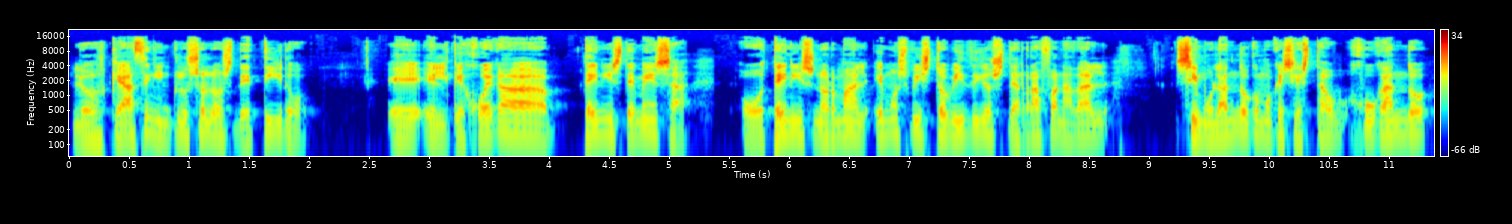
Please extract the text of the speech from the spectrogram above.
Los que hacen incluso los de tiro. Eh, el que juega tenis de mesa o tenis normal. Hemos visto vídeos de Rafa Nadal simulando como que se está jugando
